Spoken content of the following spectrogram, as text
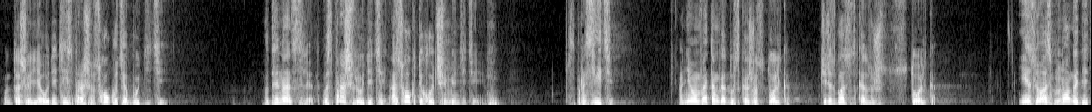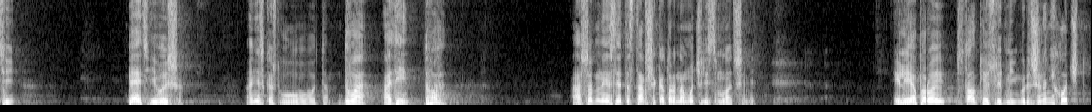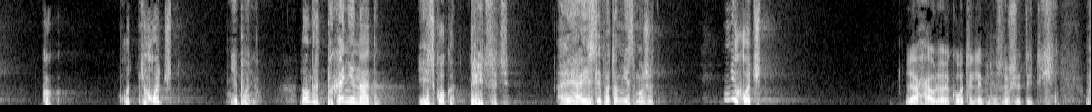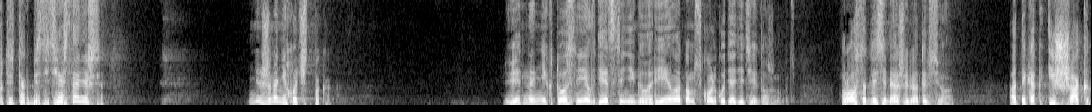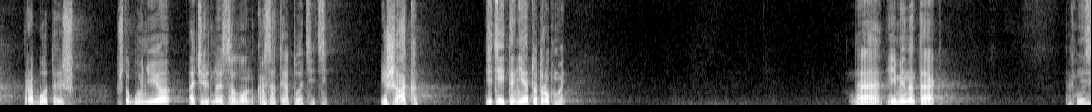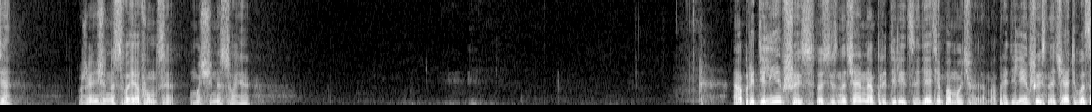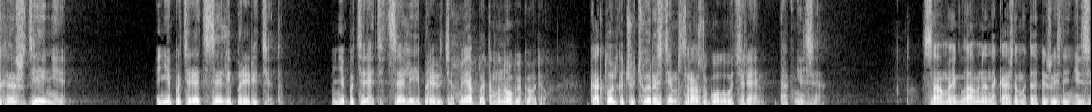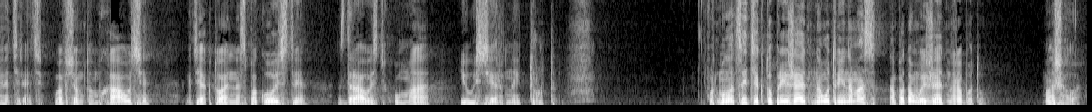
Вот даже я у детей спрашиваю, сколько у тебя будет детей? В 12 лет. Вы спрашивали у детей, а сколько ты хочешь иметь детей? Спросите. Они вам в этом году скажут столько. Через год скажут столько. Если у вас много детей, пять и выше, они скажут, о, там, два, один, два. Особенно если это старшие, которые намучились с младшими. Или я порой сталкиваюсь с людьми, говорит, жена не хочет. Как? Вот не хочет. Не понял. Но он говорит, пока не надо. Есть сколько? 30. Э, а если потом не сможет? Не хочет. Слушай, ты, вот ты так без детей останешься? Нет, жена не хочет пока. Видно, никто с ней в детстве не говорил о том, сколько у тебя детей должно быть. Просто для себя живет и все. А ты как ишак работаешь, чтобы у нее очередной салон красоты оплатить. Ишак. Детей-то нету, друг мой. Да, именно так. Так нельзя. У женщины своя функция, у мужчины своя. Определившись, то есть изначально определиться, детям помочь в этом, определившись, начать восхождение и не потерять цели и приоритет. Не потерять цели и приоритет. Но я об этом много говорил. Как только чуть вырастем, сразу голову теряем. Так нельзя. Самое главное на каждом этапе жизни нельзя терять. Во всем том хаосе, где актуально спокойствие, здравость ума и усердный труд. Вот молодцы те, кто приезжают на утренний намаз, а потом выезжают на работу. Машалла.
